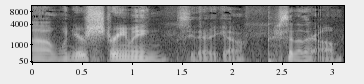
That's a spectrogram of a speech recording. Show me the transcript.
Um, when you're streaming, see, there you go. There's another um.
